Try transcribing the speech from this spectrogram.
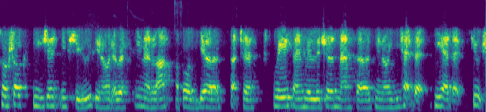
social cohesion issues, you know, that we've seen in the last couple of years, such as race and religion matters. You know, he had that he had that huge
